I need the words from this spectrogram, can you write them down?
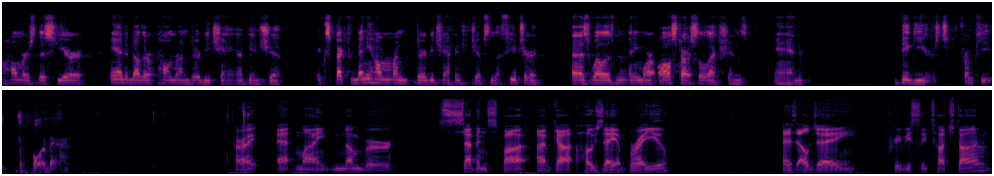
homers this year and another home run derby championship. Expect many home run derby championships in the future, as well as many more all star selections and big years from Pete the Polar Bear. All right. At my number seven spot, I've got Jose Abreu. As LJ previously touched on,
